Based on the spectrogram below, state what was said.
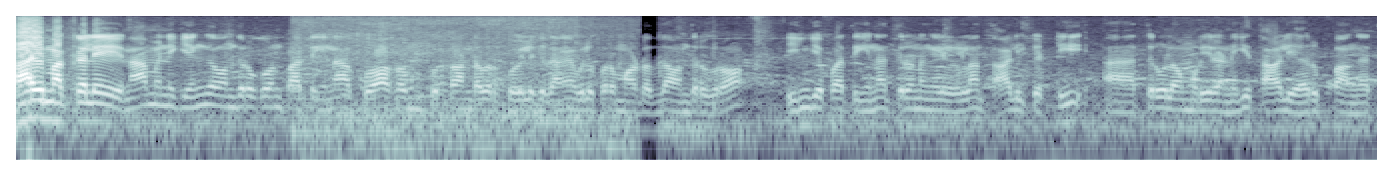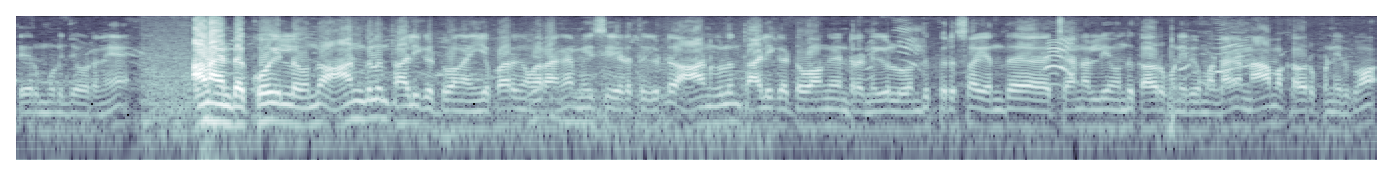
ஹாய் மக்களே நாம் இன்றைக்கி எங்கே வந்திருக்கோம்னு பார்த்தீங்கன்னா கோகம் புத்தாண்டவர் கோயிலுக்கு தாங்க விழுப்புரம் மாவட்டத்தில் தான் வந்திருக்கிறோம். இங்கே பார்த்தீங்கன்னா திருநங்கைகள்லாம் தாலி கட்டி திருவிழா முடிகிற அன்னைக்கு தாலி அறுப்பாங்க தேர் முடிஞ்ச உடனே. ஆனால் இந்த கோயிலில் வந்து ஆண்களும் தாலி கட்டுவாங்க. இங்கே பாருங்கள் வராங்க மீசை எடுத்துக்கிட்டு ஆண்களும் தாலி கட்டுவாங்க என்ற நிகழ்வு வந்து பெருசாக எந்த சேனல்லையும் வந்து கவர் பண்ணியிருக்க மாட்டாங்க. நாம் கவர் பண்ணியிருக்கோம்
